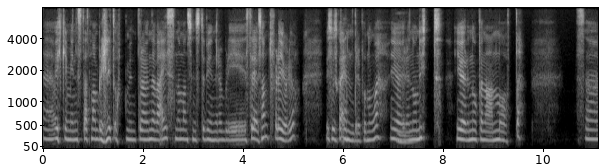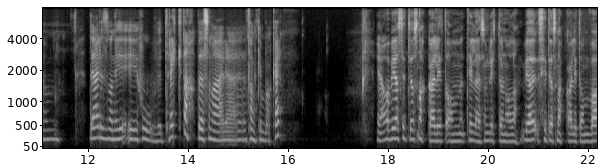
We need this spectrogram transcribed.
Eh, og ikke minst at man blir litt oppmuntra underveis når man syns det begynner å bli strevsomt, for det gjør det jo. Hvis du skal endre på noe, gjøre mm. noe nytt, gjøre noe på en annen måte. Så det er litt sånn i, i hovedtrekk, da, det som er eh, tanken bak her. Ja, og vi har sittet og snakka litt om, til deg som lytter nå, da. Vi har sittet og snakka litt om hva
